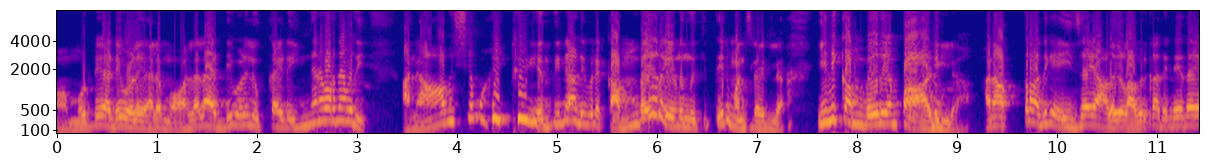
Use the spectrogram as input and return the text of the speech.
മമ്മൂട്ടി അടിപൊളി. അല്ലെ മോഹൻലാൽ അടിപൊളി ലുക്കായിട്ട് ഇങ്ങനെ പറഞ്ഞാൽ മതി. അനാവശ്യമായിട്ട് എന്തിനാണ് ഇവരെ കമ്പയർ ചെയ്യണമെന്ന് എനിക്ക് തീരെ മനസ്സിലായിട്ടില്ല. ഇനി കമ്പയർ ചെയ്യാൻ പാടില്ല. കാരണം അത്ര അധികം ഏജായ ആളുകൾ അവർക്ക് അതിന്റെതായ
